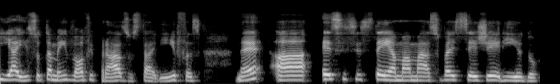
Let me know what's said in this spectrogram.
E aí isso também envolve prazos, tarifas, né? Ah, esse sistema, Márcio, vai ser gerido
